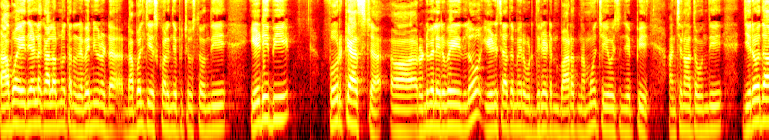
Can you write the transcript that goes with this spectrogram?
రాబోయే ఐదేళ్ళ కాలంలో తన రెవెన్యూను డబుల్ చేసుకోవాలని చెప్పి చూస్తోంది. ఏడీబీ ఫోర్కాస్ట్ రెండు వేల ఇరవై ఐదులో ఏడు శాతం మేర వృద్ధి రేటును భారత్ నమోదు చేయవచ్చని చెప్పి అంచనాతో ఉంది. జిరోదా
